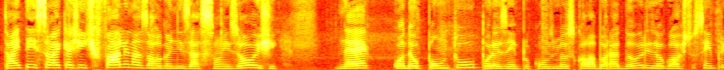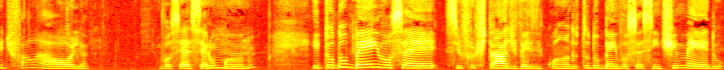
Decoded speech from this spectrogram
Então, a intenção é que a gente fale nas organizações hoje, né? Quando eu pontuo, por exemplo, com os meus colaboradores, eu gosto sempre de falar: olha, você é ser humano e tudo bem você se frustrar de vez em quando, tudo bem você sentir medo.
